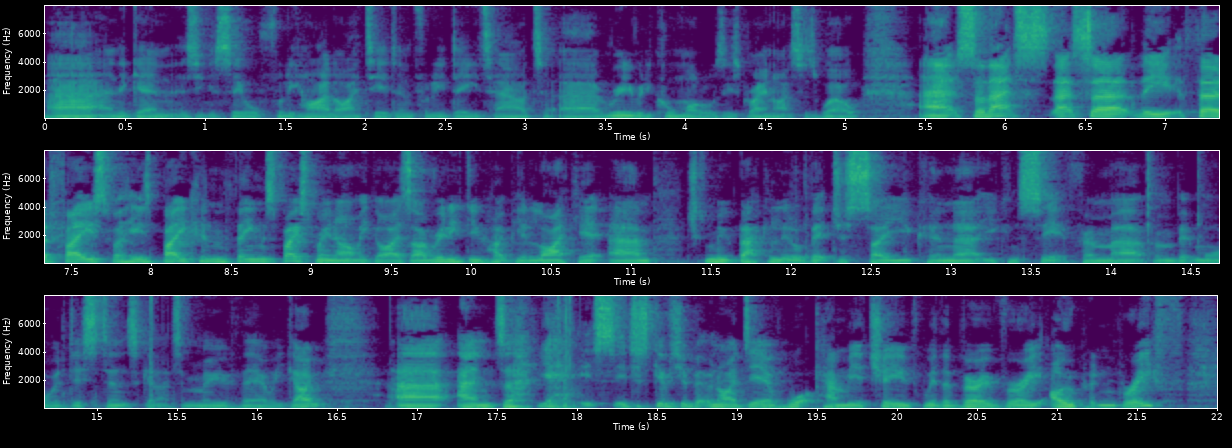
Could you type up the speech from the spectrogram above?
Uh, and again, as you can see, all fully highlighted and fully detailed. Uh, really, really cool models, these Grey Knights as well. Uh, so that's that's uh, the third phase for his bacon themed Space Marine Army, guys. I really do hope you like it. Um, just move back a little bit just so you can uh, you can see it from uh, from a bit more of a distance. Get that to move. There we go. and yeah, it just gives you a bit of an idea of what can be achieved with a very very open brief.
